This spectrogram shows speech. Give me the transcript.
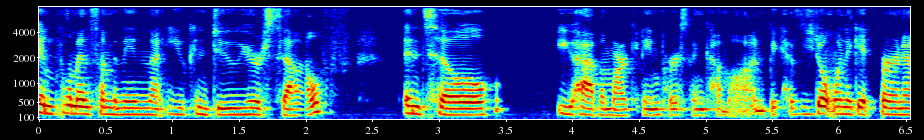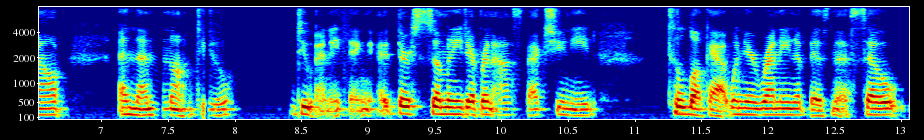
implement something that you can do yourself until you have a marketing person come on because you don't want to get burnout and then not do do anything. Uh, there's so many different aspects you need to look at when you're running a business. So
